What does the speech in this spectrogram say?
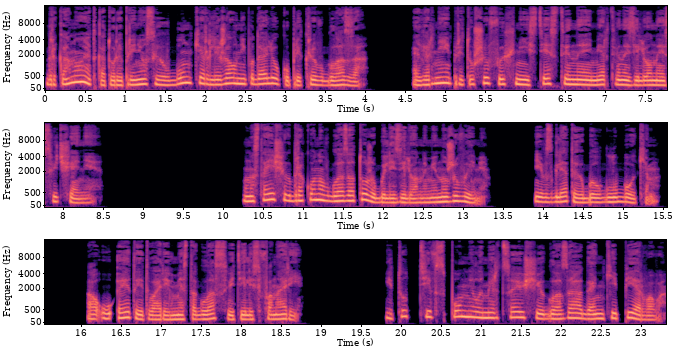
Драконоид, который принес их в бункер, лежал неподалеку, прикрыв глаза, а вернее притушив их неестественное мертвенно зеленое свечение. У настоящих драконов глаза тоже были зелеными, но живыми. И взгляд их был глубоким. А у этой твари вместо глаз светились фонари. И тут Ти вспомнила мерцающие глаза огоньки первого.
